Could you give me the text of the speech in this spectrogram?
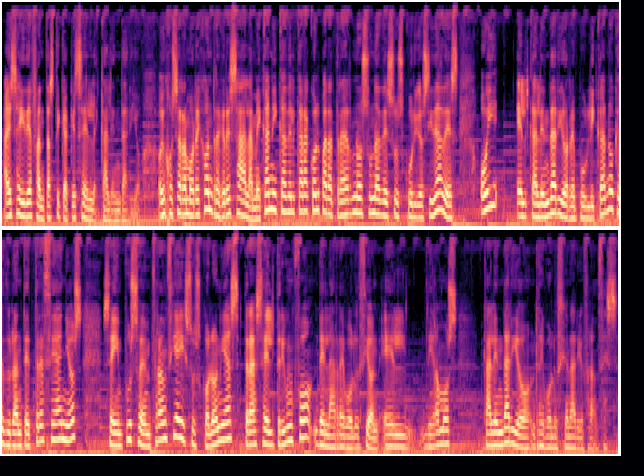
a esa idea fantástica que es el calendario. Hoy José Ramorejón regresa a la mecánica del caracol para traernos una de sus curiosidades. Hoy el calendario republicano que durante 13 años se impuso en Francia y sus colonias tras el triunfo de la revolución. El, digamos, calendario revolucionario francés.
